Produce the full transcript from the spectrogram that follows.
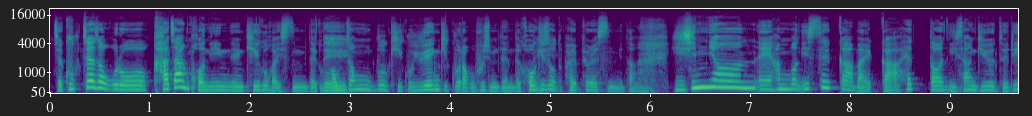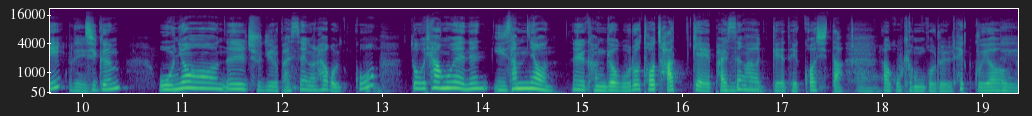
이제 국제적으로 가장 권위 있는 기구가 음. 있습니다. 그 네. 검정부 기구, 유엔 기구라고 보시면 되는데 거기서도 발표를 했습니다. 음. 20년에 한 번 있을까 말까 했던 이상 기후들이 네. 지금 5년을 주기로 발생을 하고 있고 음. 또 향후에는 2, 3년을 간격으로 더 잦게 발생하게 될 것이다라고 어. 경고를 했고요. 네.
